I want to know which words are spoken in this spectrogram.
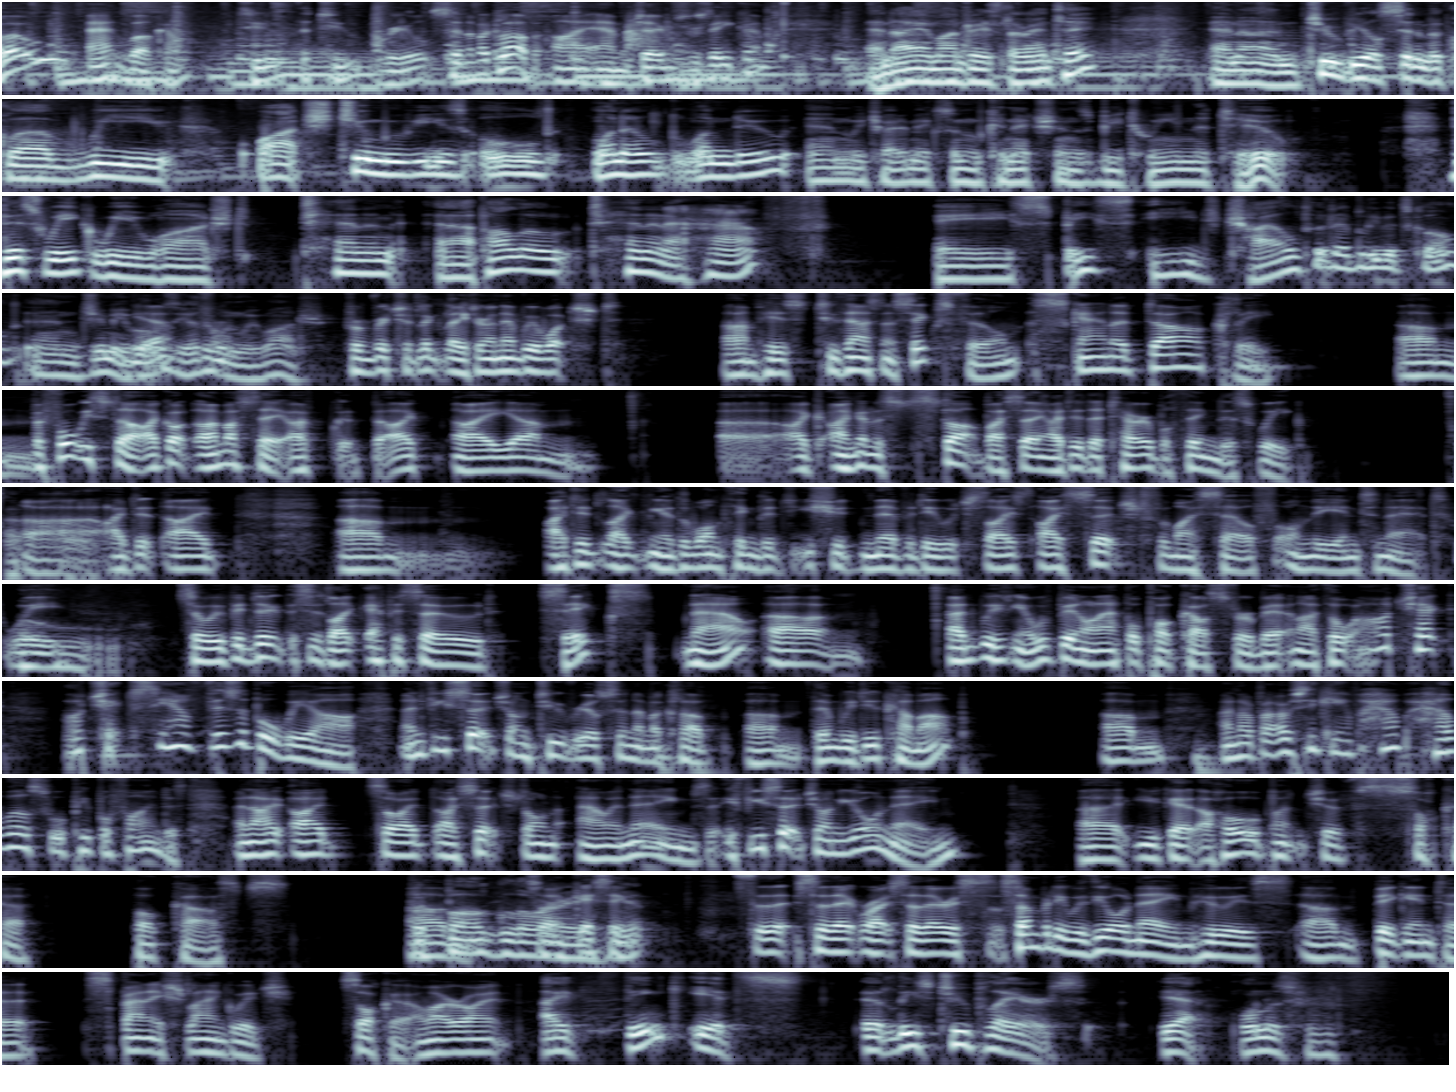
Hello and welcome to the Two Real Cinema Club. I am James Rosica. And I am Andres Lorente. And on Two Real Cinema Club, we watch two movies, old, one old, one new, and we try to make some connections between the two. This week we watched 10, uh, Apollo 10 and a half, a space age childhood, I believe it's called. And Jimmy, what Yeah, was the other from- one we watched? From Richard Linklater, and then we watched um, his 2006 film Scanner Darkly. Um, before we start, I got I must say, I've. I. I um. Uh, I, I'm going to start by saying I did a terrible thing this week. Uh, I did I um I did like you know the one thing that you should never do, which is I I searched for myself on the internet. We so we've been doing this is like episode six now, um, and we've you know we've been on Apple Podcasts for a bit, and I thought I'll check I'll check to see how visible we are, and if you search on Two Real Cinema Club, um, then we do come up. Um, and I, but I was thinking, how how else will people find us? And I, I so I, I searched on our names. If you search on your name, uh, you get a whole bunch of soccer podcasts. Football Um, glory. So I'm guessing. Yep. So that, so that right. So there is somebody with your name who is um, big into Spanish language soccer. Am I right? I think it's at least two players. Yeah, one was for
